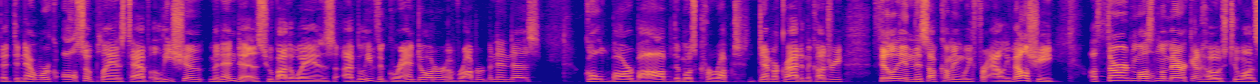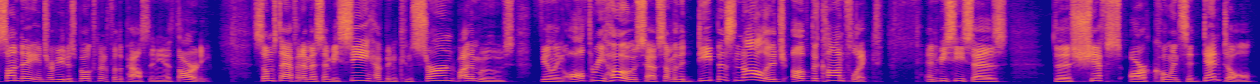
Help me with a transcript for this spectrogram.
that the network also plans to have Alicia Menendez, who, by the way, is, I believe, the granddaughter of Robert Menendez, Gold Bar Bob, the most corrupt Democrat in the country, fill in this upcoming week for Ali Velshi, a third Muslim American host who on Sunday interviewed a spokesman for the Palestinian Authority. Some staff at MSNBC have been concerned by the moves, feeling all three hosts have some of the deepest knowledge of the conflict. NBC says the shifts are coincidental,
